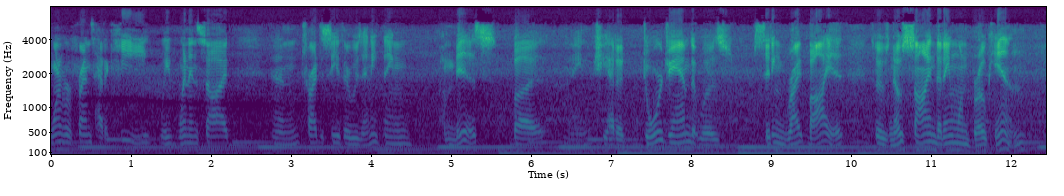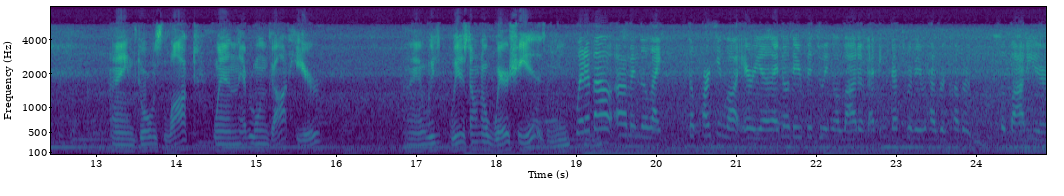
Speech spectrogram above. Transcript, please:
one of her friends had a key. We went inside and tried to see if there was anything amiss, but I mean, she had a door jamb that was sitting right by it, so there was no sign that anyone broke in. I mean, the door was locked when everyone got here. I mean, we, we just don't know where she is. What about um, in the like the parking lot area? I know they've been doing a lot of. I think that's where they have recovered the body or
